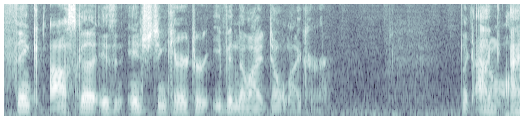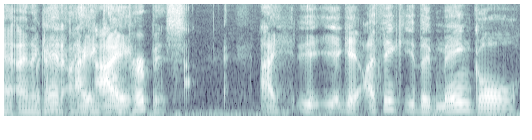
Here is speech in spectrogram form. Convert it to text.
think Asuka is an interesting character, even though I don't like her. Like at I, all. I, and Like, again, I, I- think I- on purpose. I again, I think the main goal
